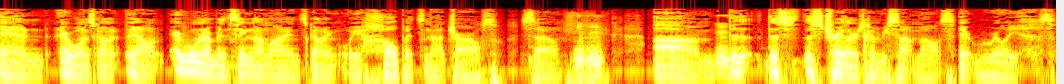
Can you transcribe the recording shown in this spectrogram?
And everyone's going, you know, everyone I've been seeing online is going, we hope it's not Charles. So, um, th- this, this trailer is going to be something else. It really is.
